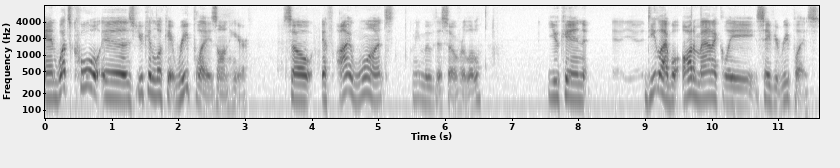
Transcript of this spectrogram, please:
And what's cool is you can look at replays on here. So if I want, let me move this over a little. You can DLive will automatically save your replays.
